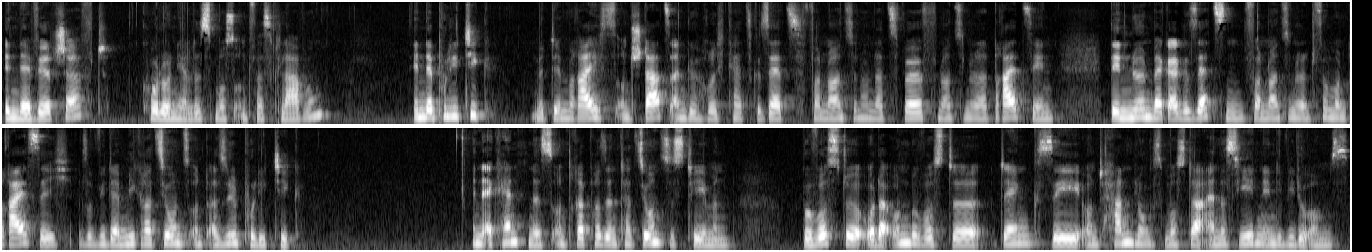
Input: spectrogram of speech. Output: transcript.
In der Wirtschaft Kolonialismus und Versklavung, in der Politik mit dem Reichs- und Staatsangehörigkeitsgesetz von 1912-1913, den Nürnberger Gesetzen von 1935 sowie der Migrations- und Asylpolitik. In Erkenntnis- und Repräsentationssystemen, bewusste oder unbewusste Denk-, Seh- und Handlungsmuster eines jeden Individuums.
